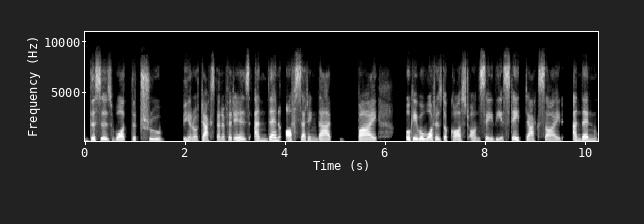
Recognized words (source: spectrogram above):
this is what the true you know tax benefit is and then offsetting that by okay well what is the cost on say the estate tax side? And then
